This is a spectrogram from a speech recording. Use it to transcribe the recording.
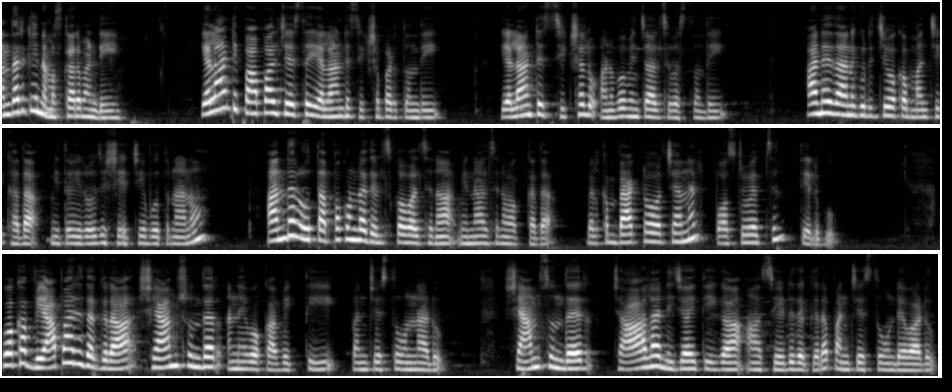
అందరికీ నమస్కారం అండి ఎలాంటి పాపాలు చేస్తే ఎలాంటి శిక్ష పడుతుంది? ఎలాంటి శిక్షలు అనుభవించాల్సి వస్తుంది? అనే దాని గురించి ఒక మంచి కథ మీతో ఈరోజు షేర్ చేయబోతున్నాను. అందరూ తప్పకుండా తెలుసుకోవాల్సిన వినాల్సిన ఒక కథ. Welcome back to our channel positive vibes in Telugu. ఒక వ్యాపారి దగ్గర శ్యామ్ సుందర్ అనే ఒక వ్యక్తి పనిచేస్తూ ఉన్నాడు. శ్యామ్ సుందర్ చాలా నిజాయితీగా ఆ సేడు దగ్గర పనిచేస్తూ ఉండేవాడు.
